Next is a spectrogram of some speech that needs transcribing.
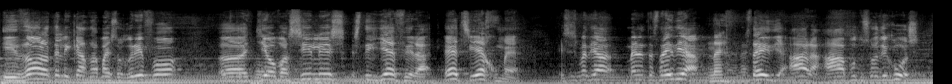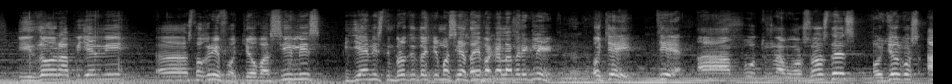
η Δώρα τελικά θα πάει στο γρίφο ε, και ο Βασίλης στη γέφυρα. Έτσι έχουμε. Εσείς παιδιά μένετε στα ίδια; Ναι. Στα ίδια. Άρα από τους οδηγούς η Δώρα πηγαίνει ε, στο γρίφο και ο Βασίλης πηγαίνει στην πρώτη δοκιμασία. Τα είπα καλά Περικλή; Οκ. Και από τους ναυαγοσώστες ο Γιώργος Α,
